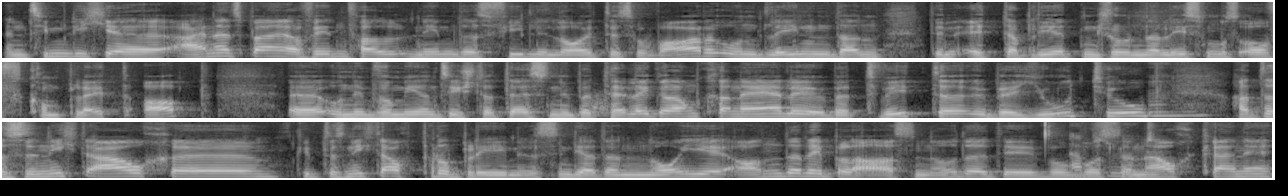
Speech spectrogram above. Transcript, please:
ein ziemlicher Einheitsbrei. Auf jeden Fall nehmen das viele Leute so wahr und lehnen dann den etablierten Journalismus oft komplett ab äh, und informieren sich stattdessen über Telegram-Kanäle, über Twitter, über YouTube. Mhm. Hat das nicht auch, äh, gibt das nicht auch Probleme? Das sind ja dann neue andere Blasen, oder? Die, wo es dann auch keine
